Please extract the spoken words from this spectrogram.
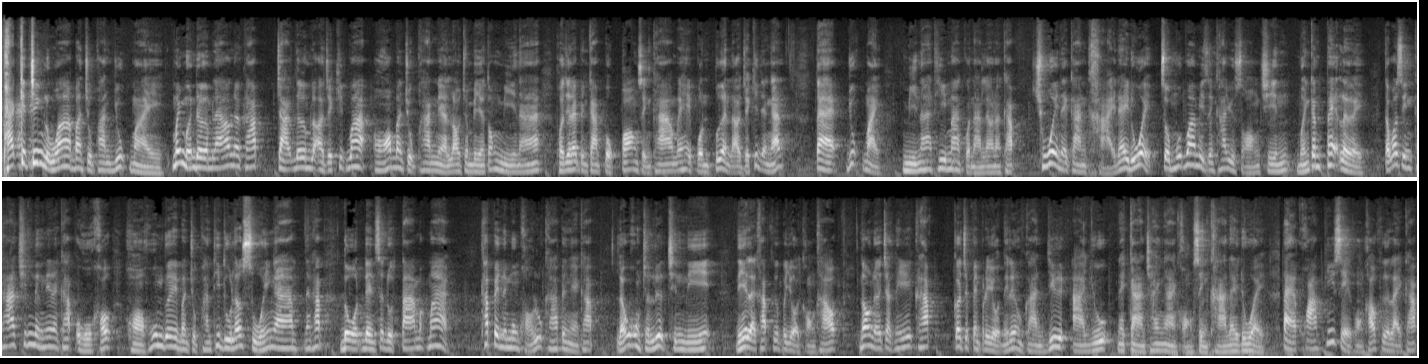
แพคเกจิ้งหรือว่าบรรจุภัณฑ์ยุคใหม่ ไม่เหมือนเดิมแล้วนะครับ จากเดิมเราอาจจะคิดว่า อ๋อบรรจุภัณฑ์เนี่ยเราจำเป็นจะต้องมีนะ เพราะจะได้เป็นการปกป้องสินค้าไม่ให้ปนเปื้อนเราจะคิดอย่างนั้น แต่ยุคใหม่มีหน้าที่มากกว่านั้นแล้วนะครับ ช่วยในการขายได้ด้วย สมมุติว่ามีสินค้าอยู่ 2 ชิ้น เหมือนกันเป๊ะเลย แต่ว่าสินค้าชิ้นหนึ่งเนี่ยนะครับโอ้โหเขาห่อหุ้มด้วยบรรจุภัณฑ์ที่ดูแล้วสวยงามนะครับโดดเด่นสะดุดตามากๆ ถ้าเป็นในมุมของลูกค้าเป็นไงครับเราก็คงจะเลือกชิ้นนี้นี่แหละครับคือประโยชน์ของเขา นอกเหนือจากนี้ครับก็จะเป็นประโยชน์ในเรื่องของการยืดอายุในการใช้งานของสินค้าได้ด้วย แต่ความพิเศษของเขาคืออะไรครับ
